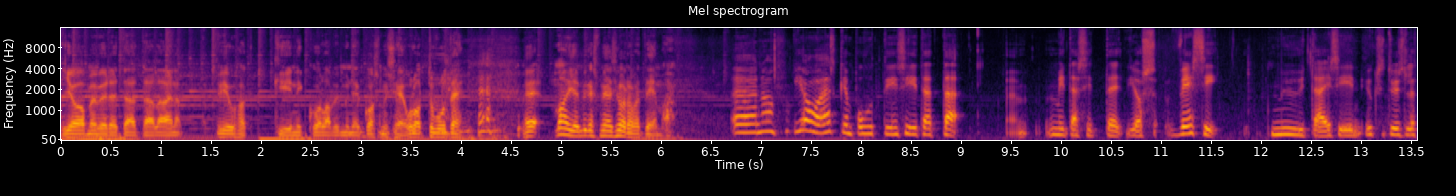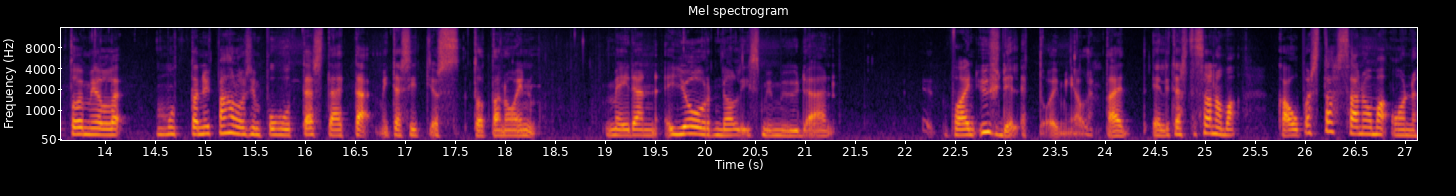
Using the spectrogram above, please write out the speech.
Joo, me vedetään täällä aina piuhat kiinni, kun Olavi menee kosmiseen ulottuvuuteen. Eh, Maija, mikäs meidän seuraava teema on? Öö, no joo, äsken puhuttiin siitä, että mitä sitten, jos vesi myytäisiin yksityisille toimijoille, mutta nyt mä haluaisin puhua tästä, että mitä sitten, jos tota noin, meidän journalismi myydään vain yhdelle toimijalle. Tai, eli tästä sanomakaupasta Sanoma on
